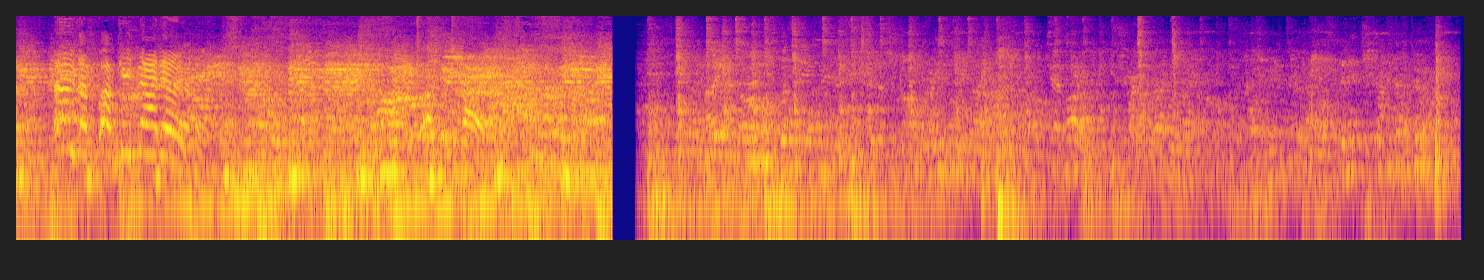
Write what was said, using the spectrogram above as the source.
Who's a fucking daddy?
